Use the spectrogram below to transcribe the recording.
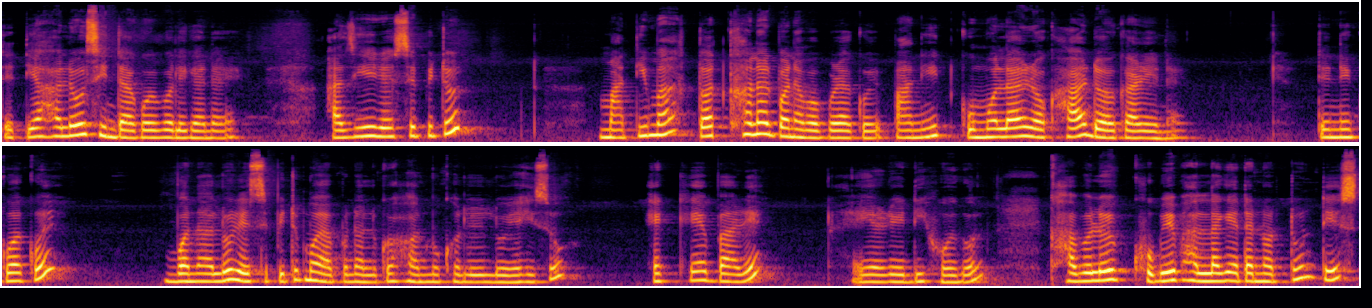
তেতিয়াহ'লেও চিন্তা কৰিবলগীয়া নাই। আজি এই ৰেচিপিটোত মাটিমাহ তৎক্ষণাত বনাব পৰাকৈ পানীত কোমলাই ৰখাৰ দৰকাৰেই নাই। তেনেকুৱাকৈ বনালোঁ ৰেচিপিটো মই আপোনালোকৰ সন্মুখলৈ লৈ আহিছোঁ। একেবাৰে এয়া ৰেডি হৈ গ'ল। খাবলৈ খুবেই ভাল লাগে এটা নতুন টেষ্ট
